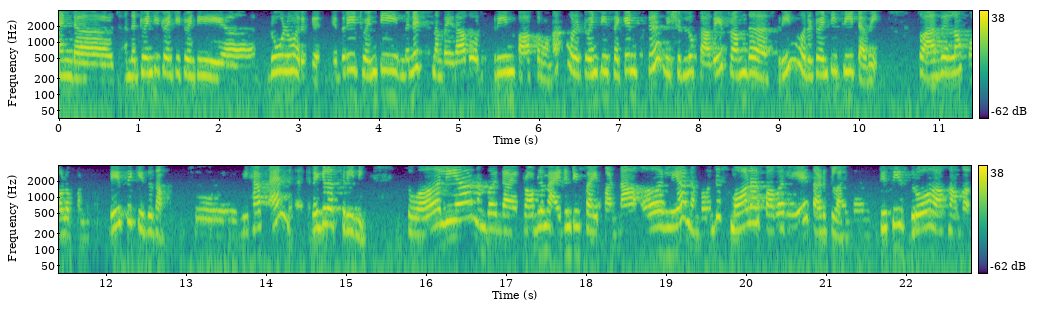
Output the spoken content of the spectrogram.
அண்ட் uh, அந்த டுவெண்ட்டி டுவெண்ட்டி டுவெண்ட்டி ரூலும் இருக்குது எவ்ரி டுவெண்ட்டி மினிட்ஸ் நம்ம ஏதாவது ஒரு ஸ்க்ரீன் பார்க்குறோன்னா ஒரு டுவெண்ட்டி செகண்ட்ஸ்க்கு we should look away from the screen ஒரு டுவெண்ட்டி ஃபீட் அவே ஸோ அதெல்லாம் ஃபாலோ பண்ணணும். பேசிக் இதுதான். So we have and regular screening so ஏர்லியாக நம்ம இந்த ப்ராப்ளம் ஐடென்டிஃபை பண்ணால் ஏர்லியாக நம்ம வந்து ஸ்மாலர் பவர்லேயே தடுக்கலாம். இந்த டிசீஸ் க்ரோ ஆகாமல்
